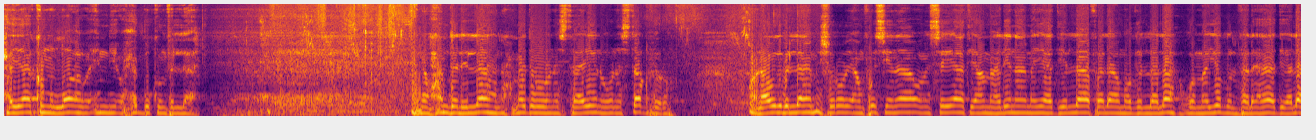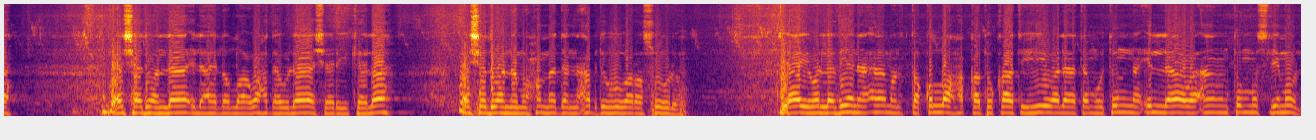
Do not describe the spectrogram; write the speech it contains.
حياكم الله وإني أحبكم في الله. إن الحمد لله نحمده ونستعينه ونستغفره ونعوذ بالله من شرور أنفسنا ومن سيئات أعمالنا. من يهدي الله فلا مضل له ومن يضلل فلا هادي له. وأشهد أن لا إله إلا الله وحده لا شريك له. وأشهد أن محمدا عبده ورسوله. يا أيها الذين آمنوا اتقوا الله حق تقاته ولا تموتن إلا وأنتم مسلمون.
